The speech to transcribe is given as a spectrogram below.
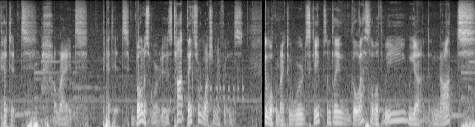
Petit all right petit bonus word is tot thanks for watching my friends Hey, welcome back to Wordscapes. I'm playing Glass Level 3. We got Knot,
